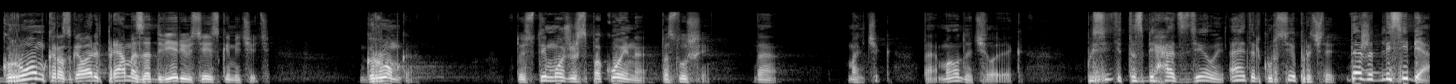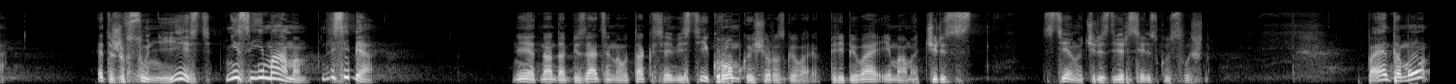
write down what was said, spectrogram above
громко разговаривают прямо за дверью сельской мечети. Громко. То есть ты можешь спокойно, послушай, да, мальчик, да, молодой человек – Посиди, тазбихат сделай, а это курси прочитай. Даже для себя. Это же в сунне есть. Не с имамом, для себя. Нет, надо обязательно вот так себя вести и громко еще разговаривать, перебивая имама. Через стену, через дверь сельскую слышно. Поэтому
